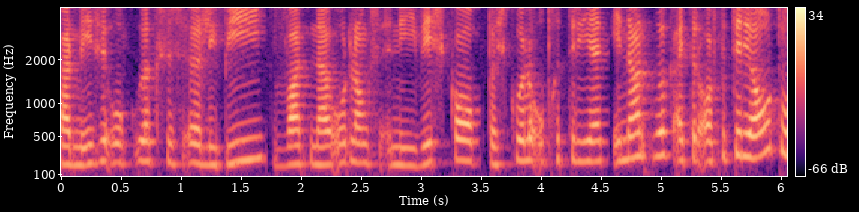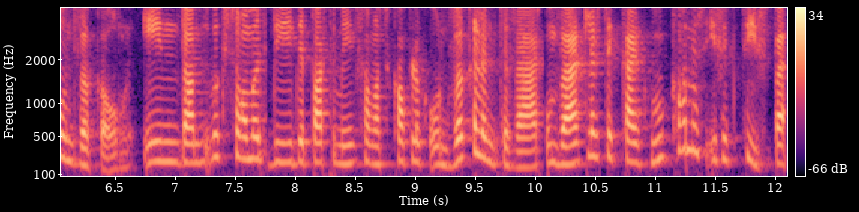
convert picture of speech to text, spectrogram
van mense ook ook soos Early B wat nou onlangs in die Wes-Kaap by skole opgetree het en dan ook uiteraard materiaal te ontwikkel en dan ook saam met die departement van maatskaplike ontwikkeling te werk om werklik te kyk hoe kan ons effektief by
